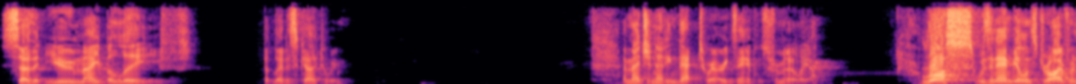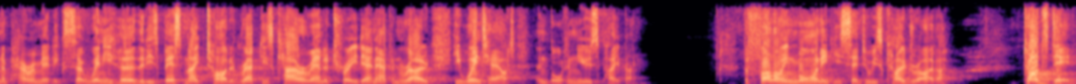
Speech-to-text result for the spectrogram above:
so that you may believe. But let us go to him. Imagine adding that to our examples from earlier. Ross was an ambulance driver and a paramedic, so when he heard that his best mate Todd had wrapped his car around a tree down Appin Road, he went out and bought a newspaper. The following morning, he said to his co driver, Todd's dead,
